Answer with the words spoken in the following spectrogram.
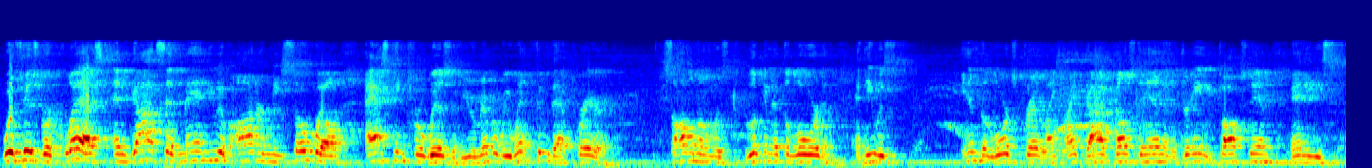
with his request, and God said, Man, you have honored me so well, asking for wisdom. You remember we went through that prayer. Solomon was looking at the Lord, and, and he was in the Lord's Prayer, like right, God comes to him in a dream, and talks to him, and he's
